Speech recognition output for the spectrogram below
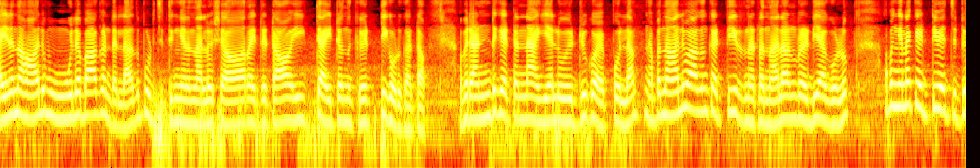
അതിന് നാല് മൂലഭാഗം ഉണ്ടല്ലോ അത് പിടിച്ചിട്ട് ഇങ്ങനെ നല്ല ഉഷാറായിട്ട് ടൈറ്റായിട്ട് ഒന്ന് കെട്ടി കൊടുക്കാം കേട്ടോ. അപ്പോൾ രണ്ട് കെട്ടന്നെ ആയാൽ ഒരു കുഴപ്പമില്ല. അപ്പോൾ നാല് ഭാഗം കെട്ടിയിടണം കേട്ടോ നാലാണ് റെഡി ആകുള്ളൂ അപ്പോൾ ഇങ്ങനെ കെട്ടി വെച്ചിട്ട്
